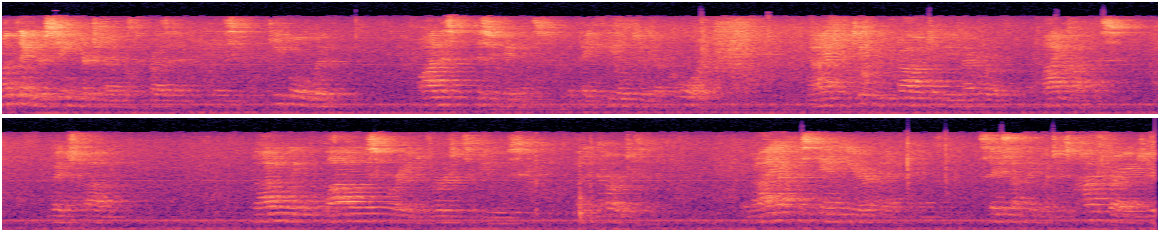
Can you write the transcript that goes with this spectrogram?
one thing you're seeing here tonight, Mr. President, is people with honest disagreements that they feel to their core. And I am particularly proud to be a member of my caucus, which um, not only allows for a divergence of views, but encourages it. And when I have to stand here and, and say something which is contrary to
